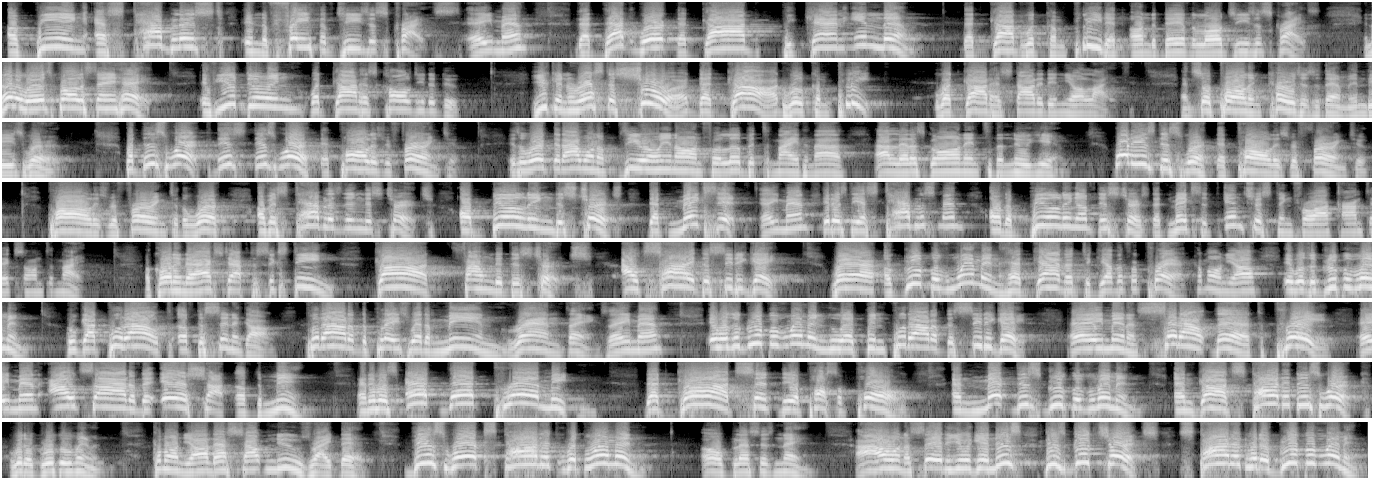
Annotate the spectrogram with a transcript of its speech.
of being established in the faith of Jesus Christ, amen, that that work that God began in them, that God would complete it on the day of the Lord Jesus Christ. In other words, Paul is saying, hey, if you're doing what God has called you to do, you can rest assured that God will complete what God has started in your life. And so Paul encourages them in these words. But this work, this, this work that Paul is referring to, is a work that I want to zero in on for a little bit tonight, and I'll, I'll let us go on into the new year. What is this work that Paul is referring to? Paul is referring to the work of establishing this church or building this church that makes it, amen. It is the establishment or the building of this church that makes it interesting for our context on tonight. According to Acts chapter 16, God founded this church outside the city gate where a group of women had gathered together for prayer. Come on, y'all. It was a group of women who got put out of the synagogue, put out of the place where the men ran things. Amen. It was a group of women who had been put out of the city gate. Amen. And set out there to pray. Amen. Outside of the earshot of the men. And it was at that prayer meeting that God sent the apostle Paul and met this group of women. And God started this work with a group of women. Come on, y'all. That's shouting news right there. This work started with women. Oh, bless his name. I want to say to you again, this, this good church started with a group of women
